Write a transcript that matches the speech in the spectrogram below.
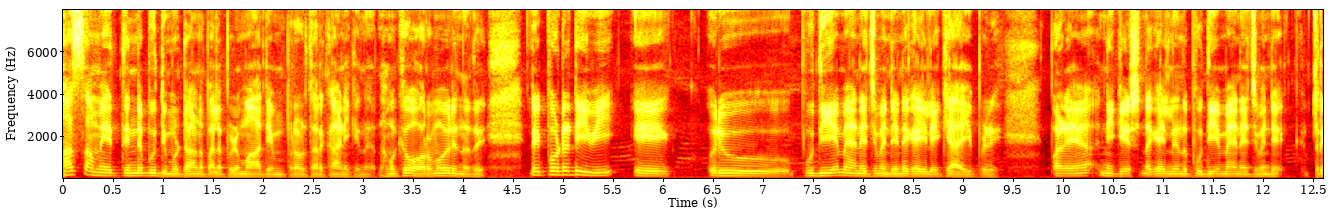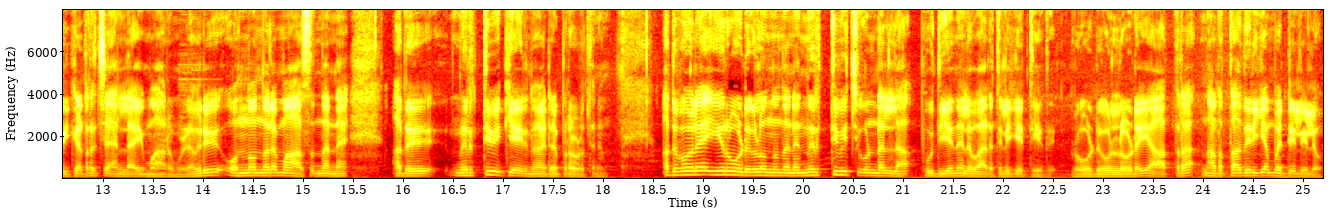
ആ സമയത്തിന്റെ ബുദ്ധിമുട്ടാണ് പലപ്പോഴും മാധ്യമ പ്രവർത്തകർ കാണിക്കുന്നത്. നമുക്ക് ഓർമ്മ വരുന്നത് റിപ്പോർട്ടർ ടി വി ഒരു പുതിയ മാനേജ്മെന്റിന്റെ കയ്യിലേക്ക് ആയപ്പോൾ പഴയ നികേഷിന്റെ കയ്യിൽ നിന്ന് പുതിയ മാനേജ്മെന്റ് ട്രീ കട്ടർ ചാനലായി മാറുമ്പോൾ അവർ ഒന്നൊന്നര മാസം തന്നെ അത് നിർത്തിവെക്കുകയായിരുന്നു അവരുടെ പ്രവർത്തനം. അതുപോലെ ഈ റോഡുകളൊന്നും തന്നെ നിർത്തിവെച്ചുകൊണ്ടല്ല പുതിയ നിലവാരത്തിലേക്ക് എത്തിയത്. റോഡുകളിലൂടെ യാത്ര നടത്താതിരിക്കാൻ പറ്റില്ലല്ലോ.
